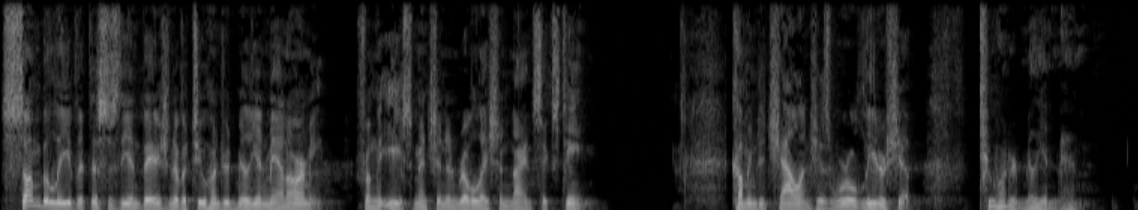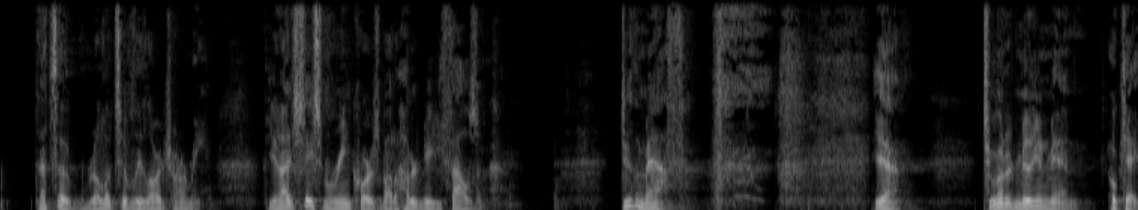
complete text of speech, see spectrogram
Some believe that this is the invasion of a 200 million man army from the east mentioned in Revelation 9:16 coming to challenge his world leadership. 200 million men. That's a relatively large army. The United States Marine Corps is about 180,000 do the math. Yeah. 200 million men. Okay.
